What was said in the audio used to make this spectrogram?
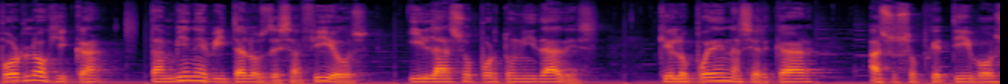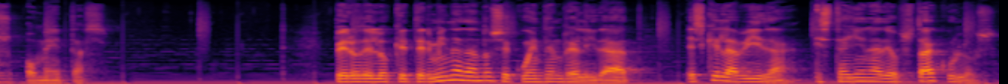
por lógica, también evita los desafíos y las oportunidades que lo pueden acercar a sus objetivos o metas. Pero de lo que termina dándose cuenta en realidad es que la vida está llena de obstáculos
